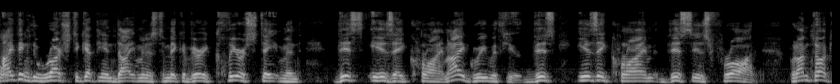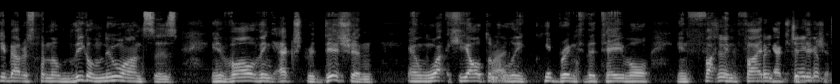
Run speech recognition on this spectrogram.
I, think the rush to get the indictment is to make a very clear statement. This is a crime. And I agree with you. This is a crime. This is fraud. What I'm talking about is some of the legal nuances involving extradition and what he ultimately right. could bring to the table in, fi- so, in fighting extradition. Jacob,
